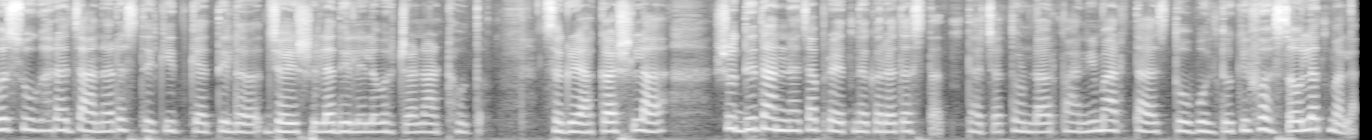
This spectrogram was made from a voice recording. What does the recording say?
वसू घरात जाणार असते की इतक्यात तिला जयश्रीला दिलेलं वचन आठवतं. सगळे आकाशला शुद्धीत आणण्याचा प्रयत्न करत असतात. त्याच्या तोंडावर पाणी मारताच तो बोलतो की फसवलंत मला.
